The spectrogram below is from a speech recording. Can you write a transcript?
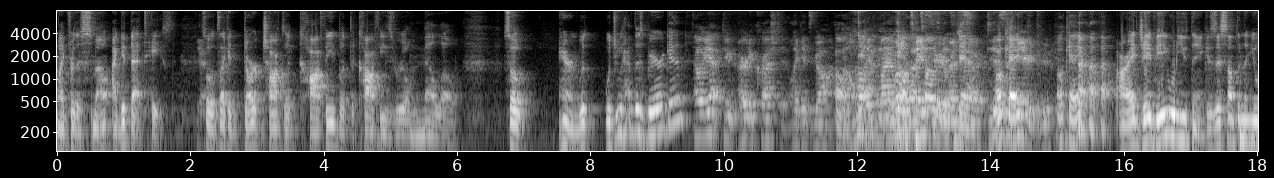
Like for the smell, I get that taste. Yeah. So it's like a dark chocolate coffee, but the coffee's real mellow. So, Aaron, would would you have this beer again? Oh yeah, dude! I already crushed it. Like it's gone. Oh, Um, damn. like my little that tells taster you is right. Okay. dude. Okay. All right, JB, what do you think? Is this something that you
